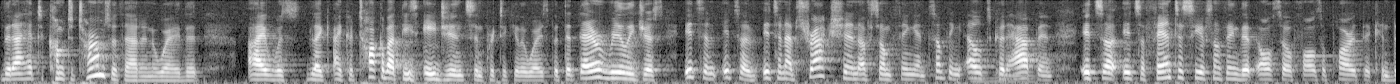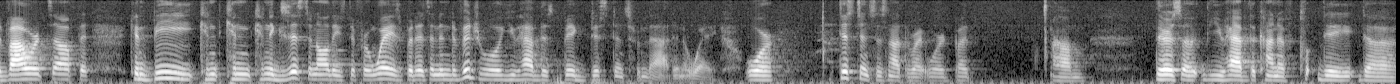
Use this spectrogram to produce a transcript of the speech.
that I had to come to terms with that in a way that I was like I could talk about these agents in particular ways but that they're really just it's an it's a it's an abstraction of something and something else could mm-hmm. happen. It's a it's a fantasy of something that also falls apart that can devour itself that can be can, can, can exist in all these different ways but as an individual you have this big distance from that in a way. Or distance is not the right word but um, there's a you have the kind of the the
